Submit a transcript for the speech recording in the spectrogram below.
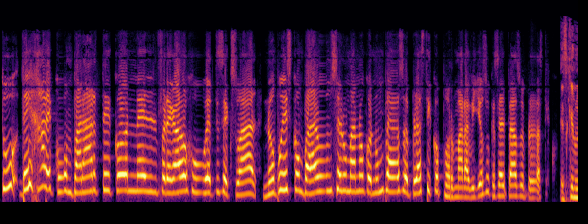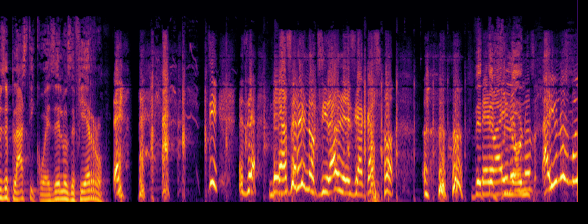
Tú deja de compararte con el fregado juguete sexual. No puedes comparar un ser humano con un pedazo de plástico, por maravilloso que sea el pedazo de plástico. Es que no es de plástico, es de los de fierro. sí, es de, de acero inoxidable, si acaso. pero hay, unos, hay unos muy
